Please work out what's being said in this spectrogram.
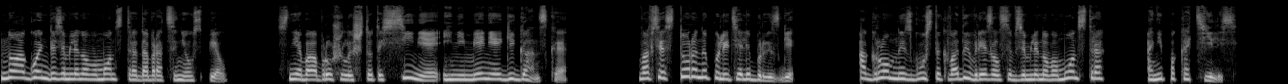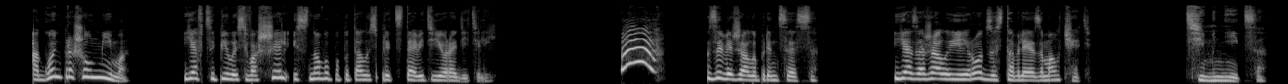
Но огонь до земляного монстра добраться не успел. С неба обрушилось что-то синее и не менее гигантское. Во все стороны полетели брызги. Огромный сгусток воды врезался в земляного монстра, они покатились. Огонь прошел мимо. Я вцепилась в Ашель и снова попыталась представить ее родителей. — завизжала принцесса. Я зажала ей рот, заставляя замолчать. Темница.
